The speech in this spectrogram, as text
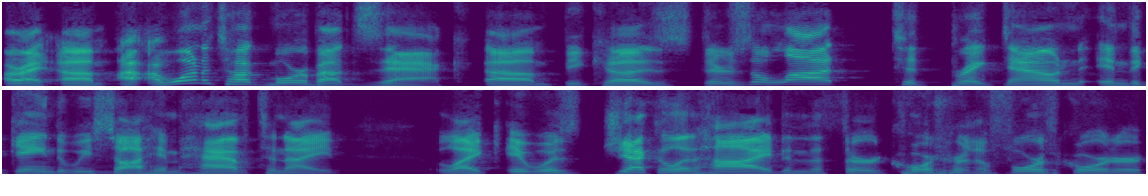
All right, um, I, I want to talk more about Zach um, because there's a lot to break down in the game that we saw him have tonight. Like it was Jekyll and Hyde in the third quarter, the fourth quarter,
